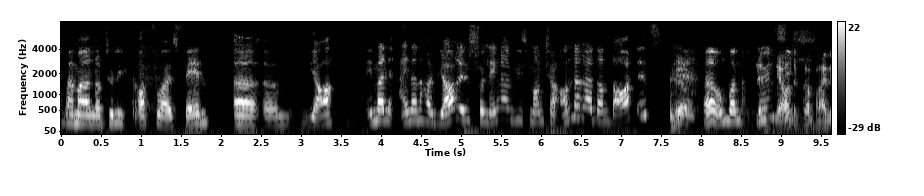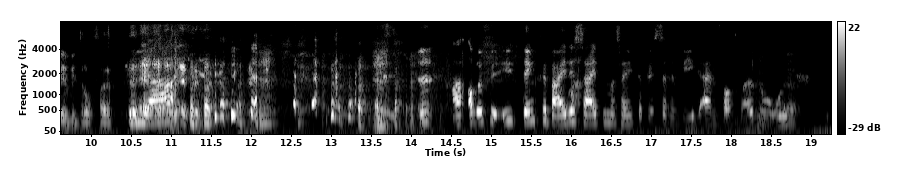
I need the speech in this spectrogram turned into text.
weil man natürlich gerade so als Fan, äh, ähm, ja, ich meine, eineinhalb Jahre ist schon länger, wie es mancher anderer dann da ist. Ja. Äh, und man gewöhnt der, der sich. hat keine Freiwehr betroffen. Ja. Äh, aber für, ich denke für beide Seiten wahrscheinlich der bessere Weg einfach. Also und ja.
